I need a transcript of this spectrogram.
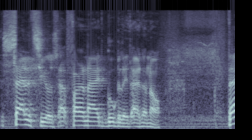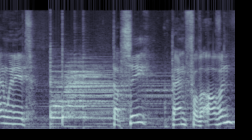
Celsius, uh, Fahrenheit, Google it, I don't know. Then we need tapsi, a pan for the oven.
